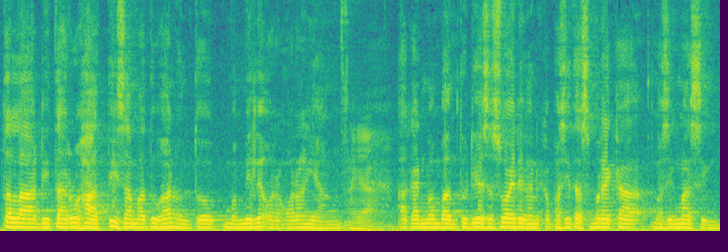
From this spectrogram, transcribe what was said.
telah ditaruh hati sama Tuhan untuk memilih orang-orang yang ya. akan membantu dia sesuai dengan kapasitas mereka masing-masing.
